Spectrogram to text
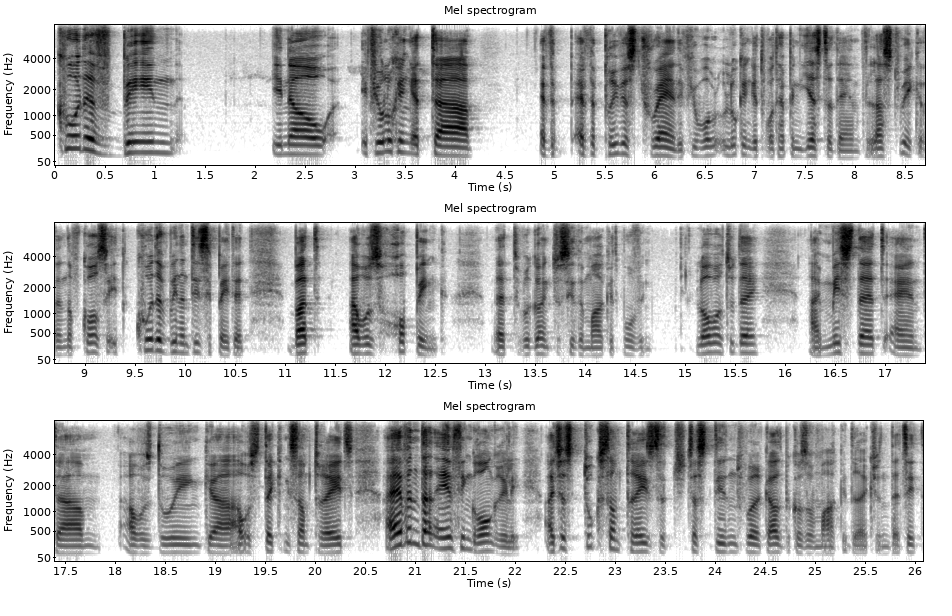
could have been, you know, if you're looking at uh, at the, at the previous trend, if you were looking at what happened yesterday and last week, then of course it could have been anticipated, but I was hoping that we're going to see the market moving lower today. I missed that and um, I was doing, uh, I was taking some trades. I haven't done anything wrong really. I just took some trades that just didn't work out because of market direction. That's it.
